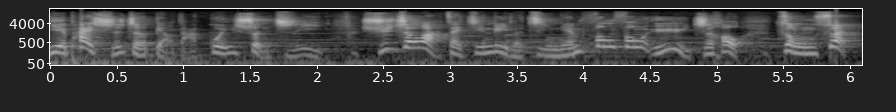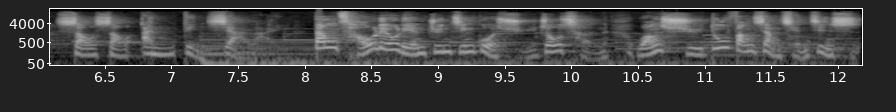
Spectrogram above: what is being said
也派使者表达归顺之意。徐州啊，在经历了几年风风雨雨之后，总算稍稍安定下来。当曹刘联军经过徐州城，往许都方向前进时，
